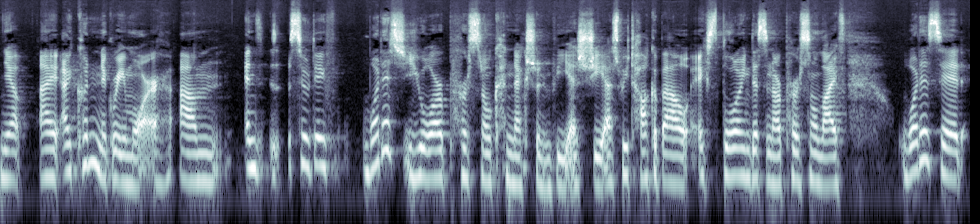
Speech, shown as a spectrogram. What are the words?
Yep, I, I couldn't agree more. Um, and so, Dave, what is your personal connection with ESG as we talk about exploring this in our personal life? What is it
